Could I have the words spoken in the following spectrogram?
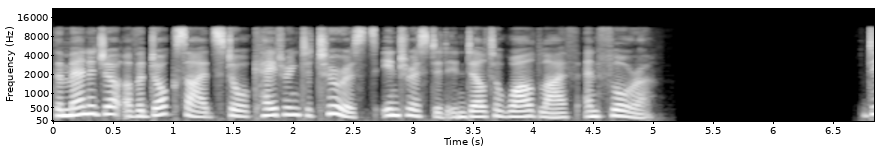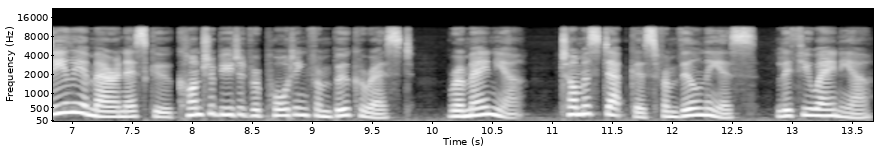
the manager of a dockside store catering to tourists interested in Delta wildlife and flora. Delia Marinescu contributed reporting from Bucharest, Romania, Thomas Dapkus from Vilnius, Lithuania,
